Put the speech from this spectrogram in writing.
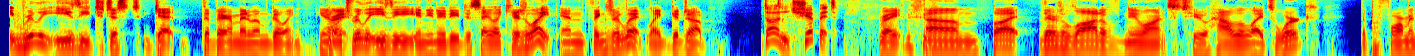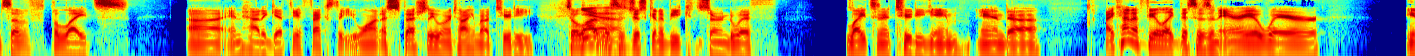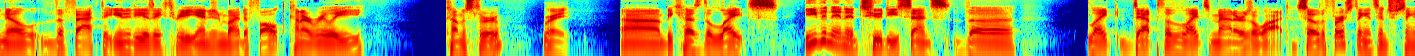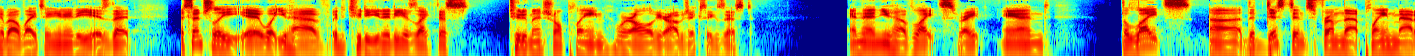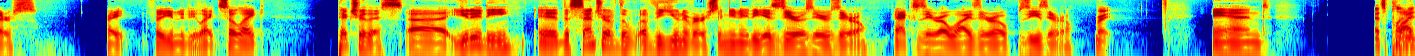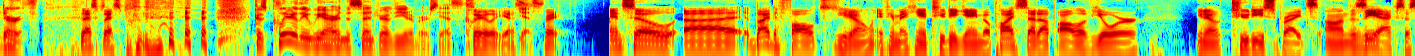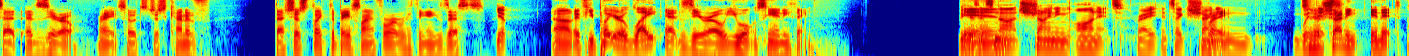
really easy to just get the bare minimum going. You know, Right. it's really easy in Unity to say like, "Here's a light," and things are lit. Like, good job. Done. Ship it. Right. um, but there's a lot of nuance to how the lights work, the performance of the lights, uh, and how to get the effects that you want, especially when we're talking about 2D. So a lot of this is just going to be concerned with lights in a 2D game, and uh, I kind of feel like this is an area where, you know, the fact that Unity is a 3D engine by default kind of really comes through Right. uh, because the lights, even in a 2D sense, the like depth of the lights matters a lot. So the first thing that's interesting about lights in Unity is that essentially uh, what you have in 2D Unity is like this two-dimensional plane where all of your objects exist, and then you have lights, right? And the lights, uh, the distance from that plane matters, right, for the Unity light. So like picture this uh, unity uh, the center of the of the universe in unity is 0 0 0 x 0 y 0 z 0 Right. and That's planet def- Earth. that's that's Because clearly we are in the center of the universe. Yes. clearly yes Yes. right and so uh, by default you know if you're making a 2d game you'll probably set up all of your you know 2d sprites on the z-axis at, at zero right so it's just kind of that's just like the baseline for where everything exists Yep. um, if you put your light at zero you won't see anything Because it's not shining on it. Right. It's like shining with so it shining in it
